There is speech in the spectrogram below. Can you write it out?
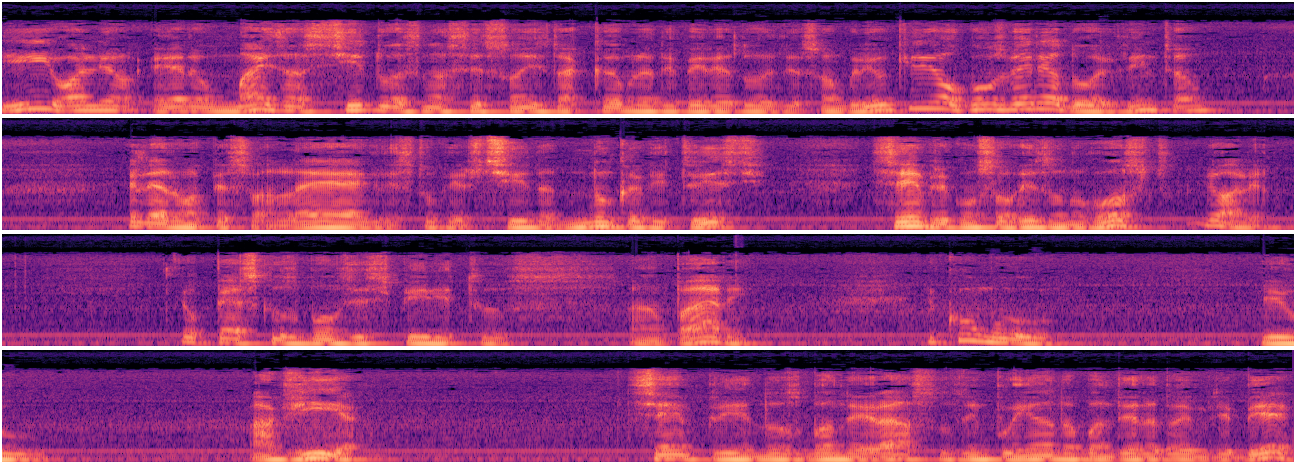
e olha, eram mais assíduas nas sessões da Câmara de Vereadores de Sombrio que alguns vereadores. Então, ele era uma pessoa alegre, extrovertida, nunca vi triste, sempre com um sorriso no rosto. E olha, eu peço que os bons espíritos a amparem. E como eu havia sempre nos bandeiraços empunhando a bandeira do MDB,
